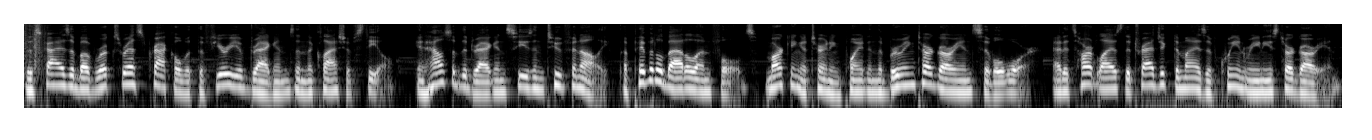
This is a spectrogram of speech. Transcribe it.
The skies above Rook's Rest crackle with the fury of dragons and the clash of steel. In House of the Dragon Season 2 finale, a pivotal battle unfolds, marking a turning point in the brewing Targaryen civil war. At its heart lies the tragic demise of Queen Rhaenys Targaryen,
